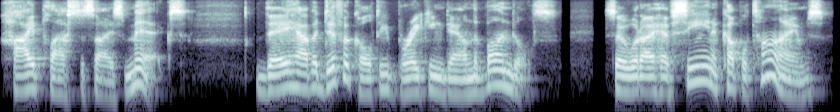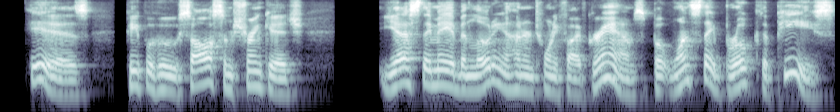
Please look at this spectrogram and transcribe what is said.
high plasticized mix they have a difficulty breaking down the bundles. So, what I have seen a couple times is people who saw some shrinkage. Yes, they may have been loading 125 grams, but once they broke the piece,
